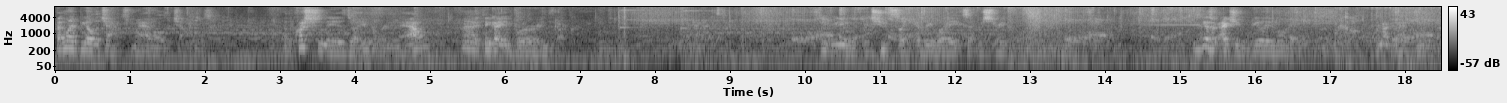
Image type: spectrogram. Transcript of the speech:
That might be all the challenges. We might have all the challenges. Now the question is, do I Emperor now? Eh, I think I Emperor in the dark. Keep forgetting it shoots like every way except for straight. These guys are actually really annoying. We're not gonna have to.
